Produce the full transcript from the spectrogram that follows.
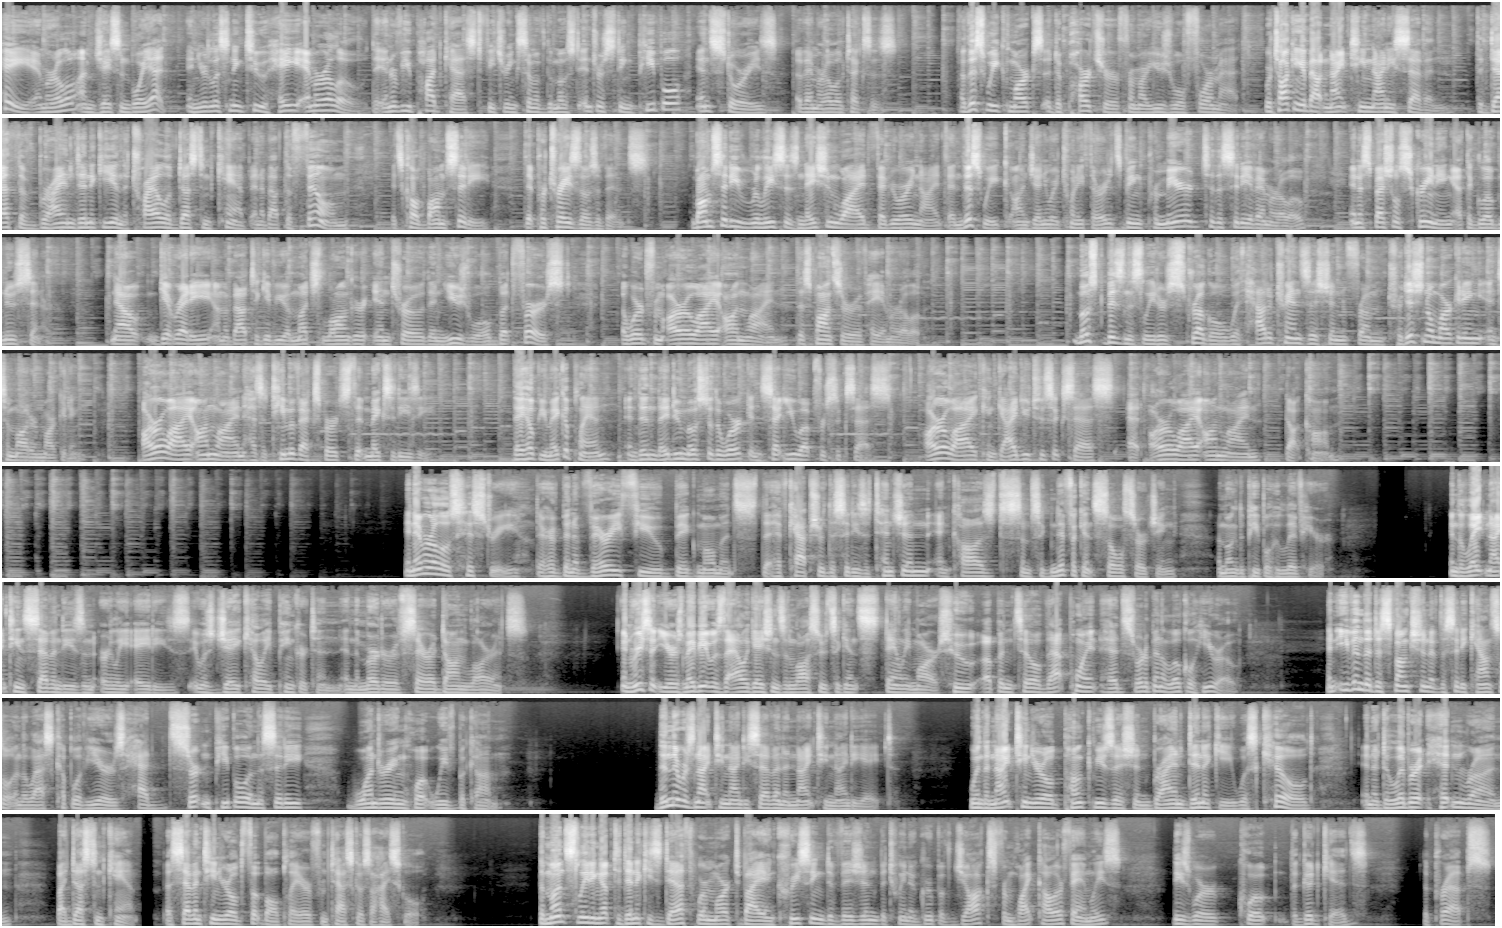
Hey Amarillo, I'm Jason Boyette, and you're listening to Hey Amarillo, the interview podcast featuring some of the most interesting people and stories of Amarillo, Texas. Now, this week marks a departure from our usual format. We're talking about 1997, the death of Brian Deneke and the trial of Dustin Camp, and about the film, it's called Bomb City, that portrays those events. Bomb City releases nationwide February 9th, and this week, on January 23rd, it's being premiered to the city of Amarillo in a special screening at the Globe News Center. Now, get ready, I'm about to give you a much longer intro than usual, but first, a word from ROI Online, the sponsor of Hey Amarillo. Most business leaders struggle with how to transition from traditional marketing into modern marketing. ROI Online has a team of experts that makes it easy. They help you make a plan, and then they do most of the work and set you up for success. ROI can guide you to success at roionline.com. In Amarillo's history, there have been a very few big moments that have captured the city's attention and caused some significant soul searching among the people who live here. In the late 1970s and early 80s, it was J. Kelly Pinkerton and the murder of Sarah Dawn Lawrence. In recent years, maybe it was the allegations and lawsuits against Stanley Marsh, who up until that point had sort of been a local hero. And even the dysfunction of the city council in the last couple of years had certain people in the city wondering what we've become. Then there was 1997 and 1998, when the 19 year old punk musician Brian Deneke was killed in a deliberate hit and run by Dustin Camp, a 17 year old football player from Tascosa High School. The months leading up to Deneke's death were marked by increasing division between a group of jocks from white collar families. These were, quote, the good kids, the preps.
